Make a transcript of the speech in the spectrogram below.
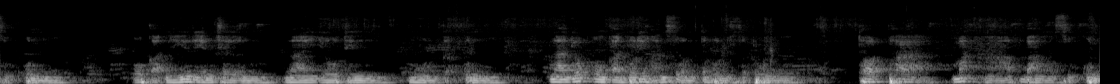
สุกุล โอกาสนี้เรียนเชิญ นายโยธิน มูลกกุลนายกองค์การบริหารส่วนตำบลสะพุงทอดผ้ามหาบังสุกุล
